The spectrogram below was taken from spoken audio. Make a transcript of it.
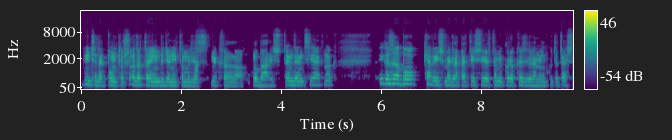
nincsenek pontos adataim, de gyanítom, hogy ez megfelel a globális tendenciáknak. Igazából kevés meglepetés ért, amikor a közvéleménykutatás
